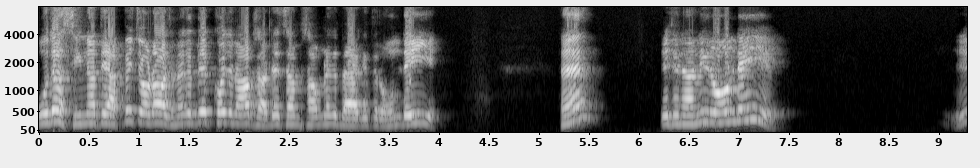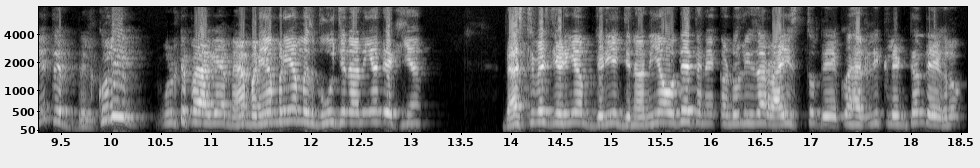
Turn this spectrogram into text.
ਉਹਦਾ ਸੀਨਾ ਤੇ ਆਪੇ ਚੌੜਾ ਹੋ ਜਾਣਾ ਕਿ ਦੇਖੋ ਜਨਾਬ, ਸਾਡੇ ਸਾਹਮ- ਸਾਹਮਣੇ ਤੇ ਬੈ ਕੇ ਤੇ ਰੋਣ ਡਈ ਏ। ਹੈ? ਇਹ ਜਨਾਨੀ ਰੋਣ ਡਈ ਹੈ ਇਹ ਤੇ ਬਿਲਕੁਲ ਹੀ ਉਲਟ ਪੈ ਗਿਆ। ਮੈਂ ਬੜੀਆਂ ਬੜੀਆਂ ਮਜ਼ਬੂਤ ਜਨਾਨੀਆਂ ਦੇਖੀਆਂ। ਵੈਸਟ ਵਿੱਚ ਜਿਹੜੀਆਂ ਜਿਹੜੀਆਂ ਜਨਾਨੀਆਂ ਉਹਦੇ ਤੇ ਨੇ, ਕੰਡੋਲੀਜ਼ਾ ਰਾਈਸ ਤੋਂ ਦੇਖੋ ਹੈਲਰੀ ਕਲਿੰਟਨ ਦੇਖ ਲਓ।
